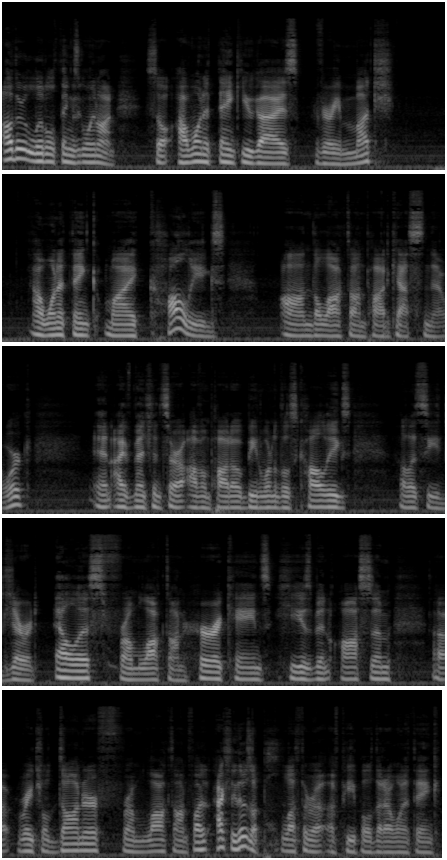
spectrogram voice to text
other little things going on. So I want to thank you guys very much. I want to thank my colleagues on the Locked On Podcasts Network. And I've mentioned Sarah Avampato being one of those colleagues. Uh, let's see, Jared Ellis from Locked On Hurricanes. He has been awesome. Uh, Rachel Donner from Locked On. Actually, there's a plethora of people that I want to thank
